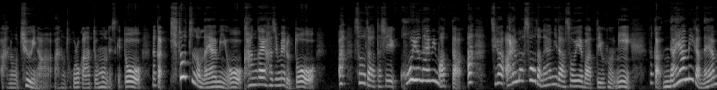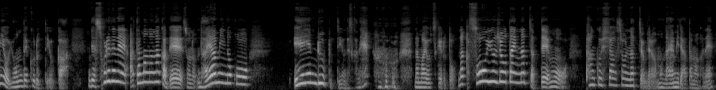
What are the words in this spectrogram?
あの注意なあのところかなって思うんですけどなんか一つの悩みを考え始めるとあそうだ私こういう悩みもあった。あ違うあれもそうだ悩みだそういえばっていう風になんか悩みが悩みを呼んでくるっていうかでそれでね頭の中でその悩みのこう永遠ループっていうんですかね。名前をつけると。なんかそういう状態になっちゃってもうパンクしちゃうそうになっちゃうみたいなもう悩みで頭がね。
